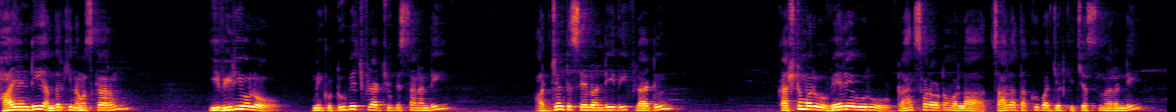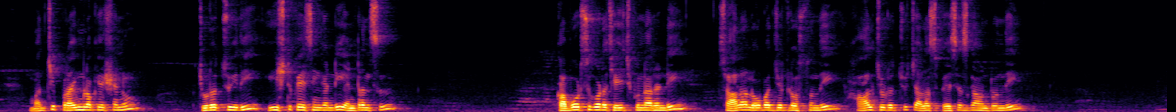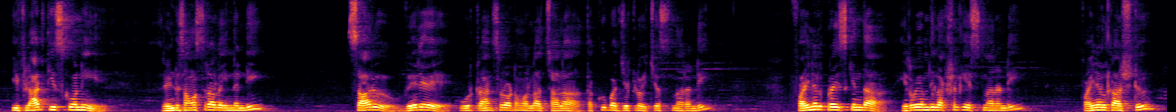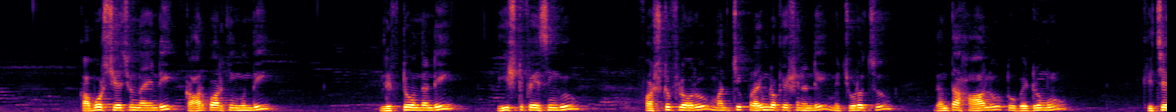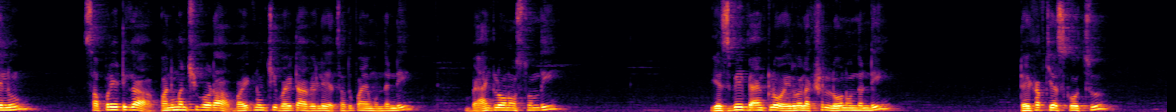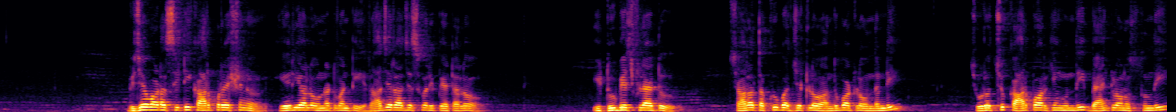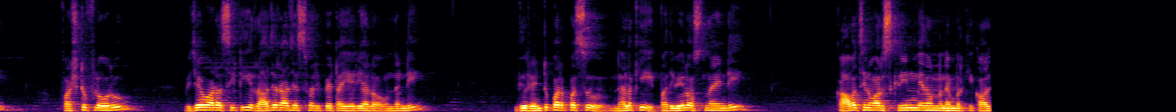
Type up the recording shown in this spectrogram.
Hi అండి అందరికీ నమస్కారం. ఈ వీడియోలో మీకు టూ బిహెచ్ ఫ్లాట్ చూపిస్తానండి. అర్జెంట్ సేల్ అండి ఇది ఫ్లాట్. కస్టమరు వేరే ఊరు ట్రాన్స్ఫర్ అవటం వల్ల చాలా తక్కువ బడ్జెట్కి ఇచ్చేస్తున్నారండి. మంచి ప్రైమ్ లొకేషను. చూడొచ్చు ఇది ఈస్ట్ ఫేసింగ్ అండి ఎంట్రన్స్. కబోర్డ్స్ కూడా చేయించుకున్నారండి. చాలా లో బడ్జెట్లో వస్తుంది. హాల్ చూడొచ్చు చాలా స్పేసెస్గా ఉంటుంది. ఈ ఫ్లాట్ తీసుకొని రెండు సంవత్సరాలు అయిందండి. సారు వేరే ఊరు ట్రాన్స్ఫర్ అవడం వల్ల చాలా తక్కువ బడ్జెట్లో ఇచ్చేస్తున్నారండి. ఫైనల్ ప్రైస్ కింద ఇరవై ఎనిమిది లక్షలకి ఇస్తున్నారండి. ఫైనల్ కాస్ట్ కబోర్డ్స్ చేసి ఉన్నాయండి. కార్ పార్కింగ్ ఉంది. లిఫ్ట్ ఉందండి. ఈస్ట్ ఫేసింగు ఫస్ట్ ఫ్లోరు మంచి ప్రైమ్ లొకేషన్ అండి. మీరు చూడొచ్చు. ఇదంతా హాలు టూ బెడ్రూము కిచెను సపరేట్గా పని మనిషి కూడా బయట నుంచి బయట వెళ్ళే సదుపాయం ఉందండి. బ్యాంక్ లోన్ వస్తుంది. ఎస్బీఐ బ్యాంక్లో ఇరవై లక్షల లోన్ ఉందండి. టేకప్ చేసుకోవచ్చు. విజయవాడ సిటీ కార్పొరేషన్ ఏరియాలో ఉన్నటువంటి రాజరాజేశ్వరిపేటలో ఈ టూ బిహెచ్ ఫ్లాటు చాలా తక్కువ బడ్జెట్లో అందుబాటులో ఉందండి. చూడొచ్చు కార్ పార్కింగ్ ఉంది బ్యాంక్ లోన్ వస్తుంది. First floor Vijayawada city Rajarajeswaripeta ఏరియాలో ఉందండి. ఇది రెంట్ పర్పస్ నెలకి పదివేలు వస్తున్నాయండి. కావాల్సిన వారు స్క్రీన్ మీద ఉన్న నెంబర్కి కాల్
